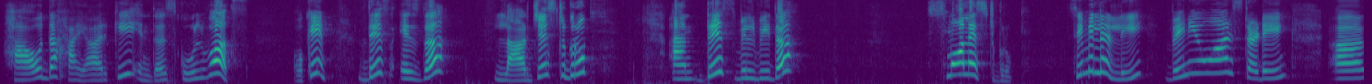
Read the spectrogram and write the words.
how the hierarchy in the school works. Okay. This is the largest group and this will be the smallest group. Similarly, when you are studying uh,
